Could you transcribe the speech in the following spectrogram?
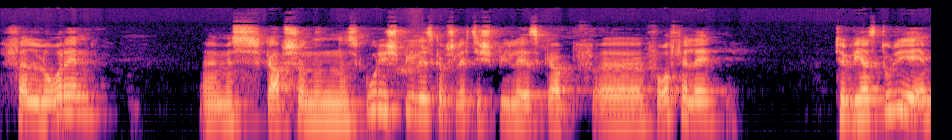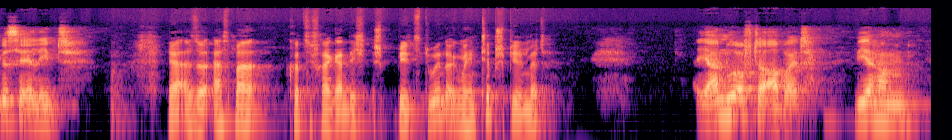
verloren. Ähm, es gab schon gute Spiele, es gab schlechte Spiele, es gab äh, Vorfälle. Tim, wie hast du die EM bisher erlebt? Ja, also erstmal kurze Frage an dich. Spielst du in irgendwelchen Tippspielen mit? Ja, nur auf der Arbeit. Wir haben,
